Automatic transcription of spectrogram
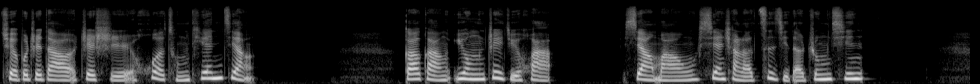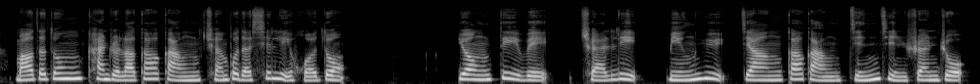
却不知道这是祸从天降。高岗用这句话向毛献上了自己的忠心。毛泽东看准了高岗全部的心理活动，用地位、权力名誉将高岗紧紧拴住。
